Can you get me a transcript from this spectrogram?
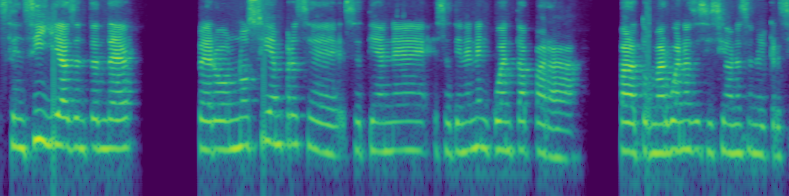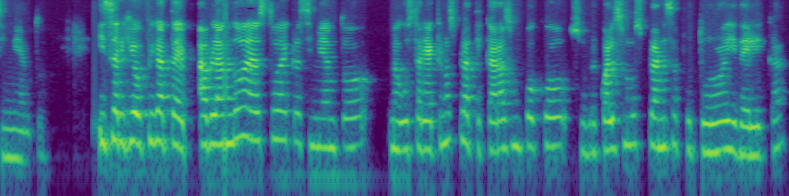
sencillas de entender, pero no siempre se, se, tiene, se tienen en cuenta para, para tomar buenas decisiones en el crecimiento. Y Sergio, fíjate, hablando de esto de crecimiento, me gustaría que nos platicaras un poco sobre cuáles son los planes a futuro de Idélica,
